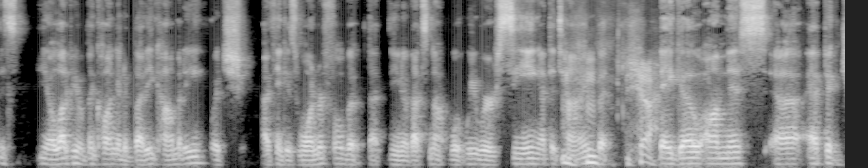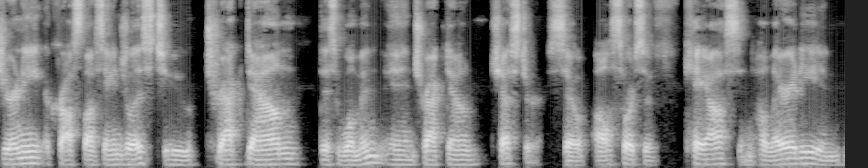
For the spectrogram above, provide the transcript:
it's you know a lot of people have been calling it a buddy comedy, which I think is wonderful, but that you know that's not what we were seeing at the time. But yeah. they go on this uh, epic journey across Los Angeles to track down this woman and track down Chester. So all sorts of chaos and hilarity and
